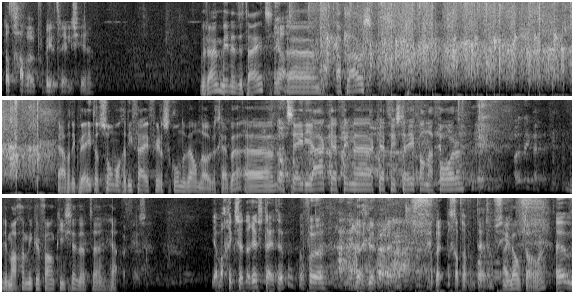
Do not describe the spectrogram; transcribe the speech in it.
dat gaan we proberen te realiseren. Ruim binnen de tijd. Ja. Applaus. Ja, want ik weet dat sommigen die 45 seconden wel nodig hebben. Het CDA, Kevin, Kevin Stefan naar voren. Je mag een microfoon kiezen. Dat, eh, ja. Ja, mag ik de rest tijd hebben? Of, eh, nee, dat gaat over mijn tijd af. Hij loopt al hoor. Ehm,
